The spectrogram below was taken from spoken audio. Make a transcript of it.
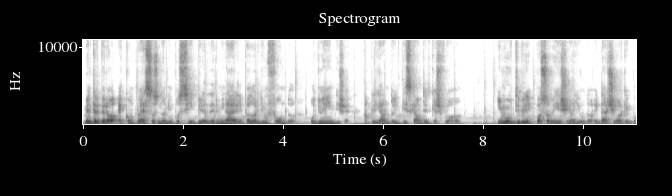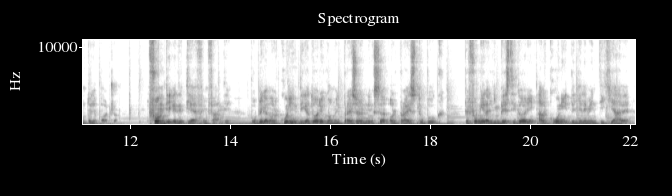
Mentre però è complesso se non impossibile determinare il valore di un fondo o di un indice applicando il discounted cash flow, i multipli possono venirci in aiuto e darci qualche punto di appoggio. Fondi ed ETF infatti pubblicano alcuni indicatori come il price earnings o il price to book per fornire agli investitori alcuni degli elementi chiave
